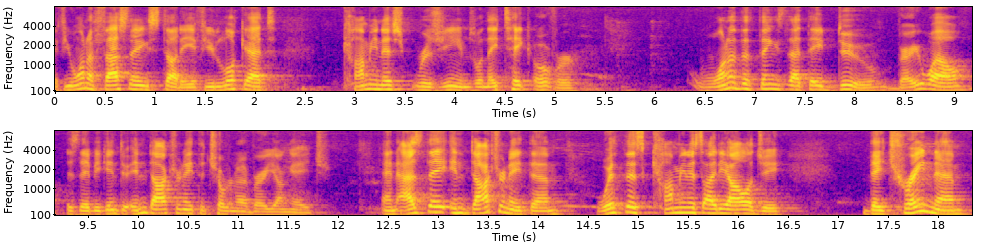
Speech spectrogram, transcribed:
If you want a fascinating study, if you look at communist regimes when they take over, one of the things that they do very well is they begin to indoctrinate the children at a very young age. And as they indoctrinate them with this communist ideology, they train them,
